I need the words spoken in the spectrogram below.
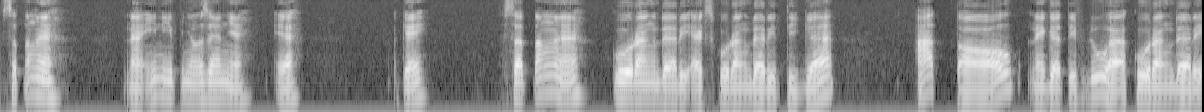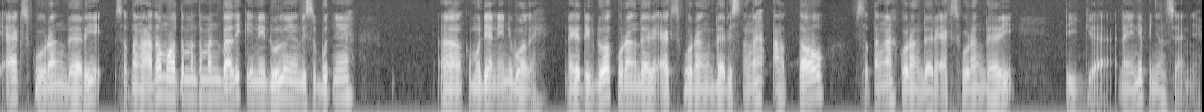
setengah. Nah ini penyelesaiannya ya. Oke? Setengah kurang dari X kurang dari 3 atau negatif 2 kurang dari X kurang dari setengah. Atau mau teman-teman balik ini dulu yang disebutnya uh, kemudian ini boleh negatif 2 kurang dari X kurang dari setengah atau setengah kurang dari X kurang dari 3 nah ini penyelesaiannya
